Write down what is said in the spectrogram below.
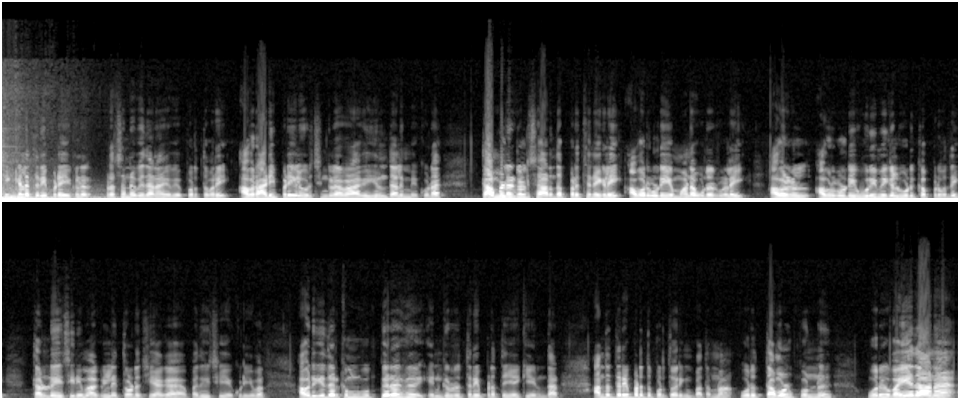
சிங்கள திரைப்பட இயக்குனர் பிரசன்ன விதானாவை பொறுத்தவரை அவர் அடிப்படையில் ஒரு சிங்களவராக இருந்தாலுமே கூட தமிழர்கள் சார்ந்த பிரச்சனைகளை அவர்களுடைய மன உணர்வுகளை அவர்கள் அவர்களுடைய உரிமைகள் ஒடுக்கப்படுவதை தன்னுடைய சினிமாக்களிலே தொடர்ச்சியாக பதிவு செய்யக்கூடியவர். அவர் இதற்கு முன்பு பிறகு என்கிற ஒரு திரைப்படத்தை இயக்கியிருந்தார். அந்த திரைப்படத்தை பொறுத்த வரைக்கும் பார்த்தோம்னா ஒரு தமிழ் பொண்ணு ஒரு வயதான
